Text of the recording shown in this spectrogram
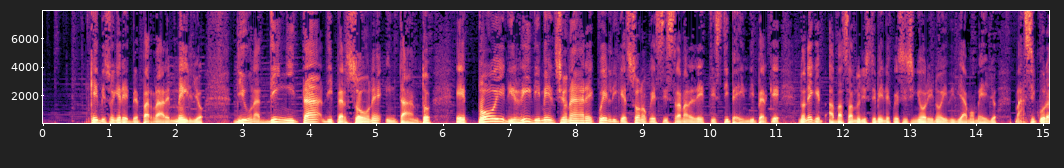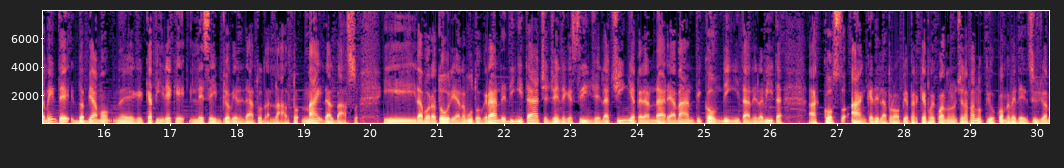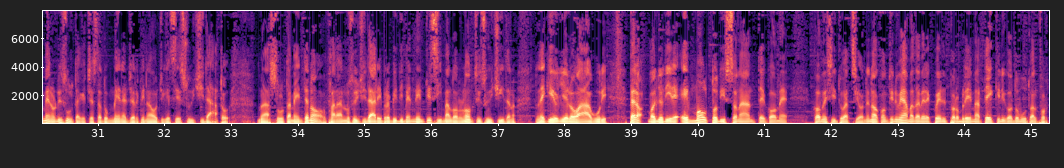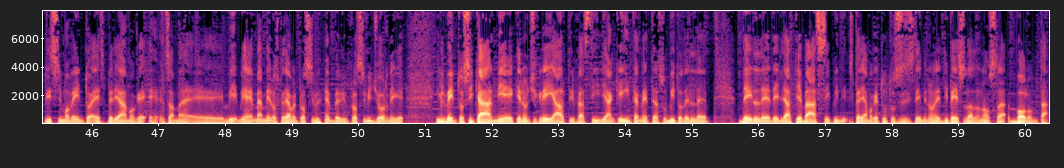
che bisognerebbe parlare meglio di una dignità di persone intanto e poi di ridimensionare quelli che sono questi stramaledetti stipendi, perché non è che abbassando gli stipendi a questi signori noi viviamo meglio, ma sicuramente dobbiamo eh, capire che l'esempio viene dato dall'alto, mai dal basso. I lavoratori hanno avuto grande dignità, c'è gente che stringe la cinghia per andare avanti con dignità nella vita a costo anche della propria, perché poi quando non ce la fanno più, come vedete, a me non risulta che c'è stato un manager fino ad oggi che si è suicidato, assolutamente no, faranno suicidare i propri dipendenti sì, ma loro non si suicidano, non è che io glielo auguri, però voglio dire è molto dissonante come come situazione. No, continuiamo ad avere quel problema tecnico dovuto al fortissimo vento e speriamo che, eh, insomma, eh, vi- almeno speriamo il prossimi- per i prossimi giorni che il vento si calmi e che non ci crei altri fastidi. Anche internet ha subito delle- delle- degli alti e bassi, quindi speriamo che tutto si sistemi, non è dipeso dalla nostra volontà.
